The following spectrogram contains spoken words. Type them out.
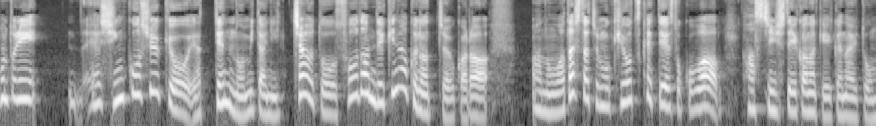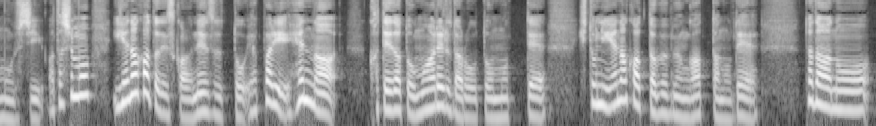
本当にえ、信仰宗教やってんの？みたいに言っちゃうと相談できなくなっちゃうから、あの、私たちも気をつけてそこは発信していかなきゃいけないと思うし、私も言えなかったですからね、ずっと。やっぱり変な家庭だと思われるだろうと思って、人に言えなかった部分があったので、ただあの、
